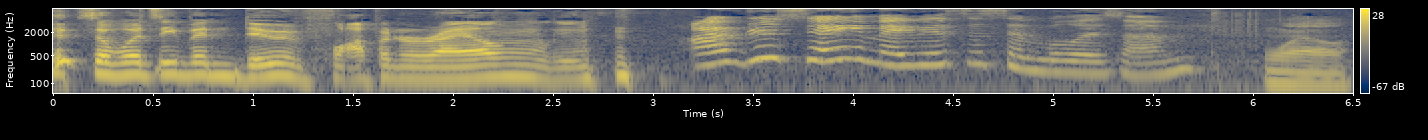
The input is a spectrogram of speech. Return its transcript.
long. So what's he been doing? Flopping around. I'm just saying, maybe it's a symbolism. well,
